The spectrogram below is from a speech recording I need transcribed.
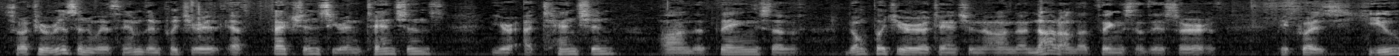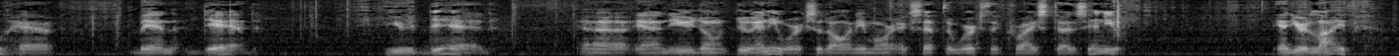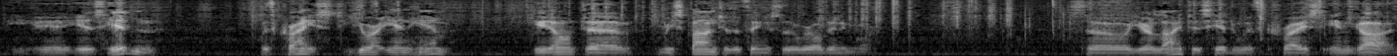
So if you're risen with him, then put your affections, your intentions, your attention on the things of Don't put your attention on the not on the things of this earth, because you have been dead. You dead. Uh, and you don't do any works at all anymore except the works that Christ does in you. And your life is hidden with Christ. You are in Him. You don't uh, respond to the things of the world anymore. So your life is hidden with Christ in God.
